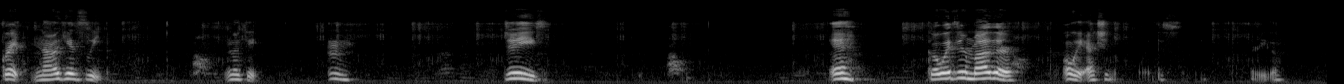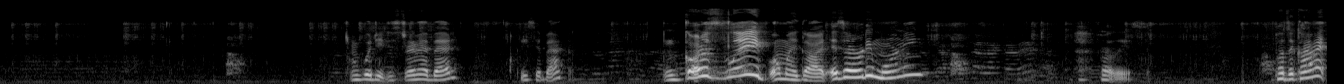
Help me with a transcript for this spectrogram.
Great, now I can sleep. Okay. Mm. Jeez. Eh. Go with your mother. Oh wait, actually, wait, this. There you go. I'm going to destroy my bed. Please sit back. And go to sleep. Oh my god, is it already morning? Probably is. Post a comment,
